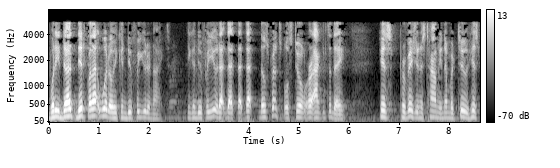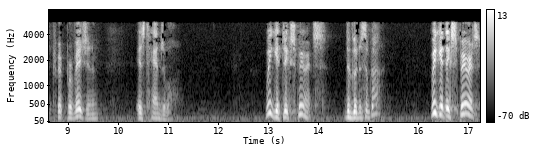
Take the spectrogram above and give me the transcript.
What He did, did for that widow, He can do for you tonight. He can do for you. That that that, that those principles still are active today. His provision is timely. Number two, His provision is tangible. We get to experience the goodness of God. We get to experience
